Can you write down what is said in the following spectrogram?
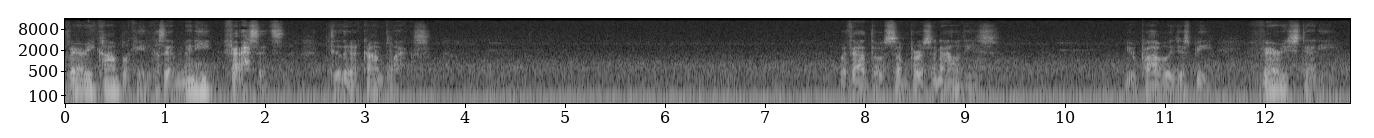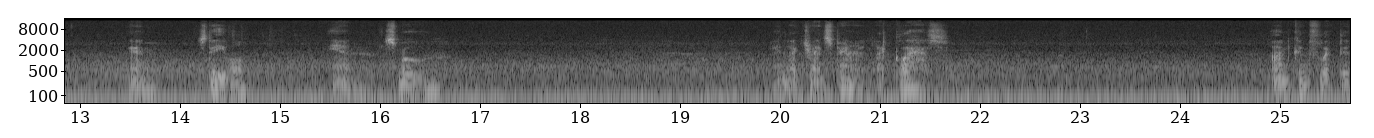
very complicated because they have many facets to their complex. Without those subpersonalities, you'd probably just be very steady and stable and smooth and like transparent, like glass. Unconflicted,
